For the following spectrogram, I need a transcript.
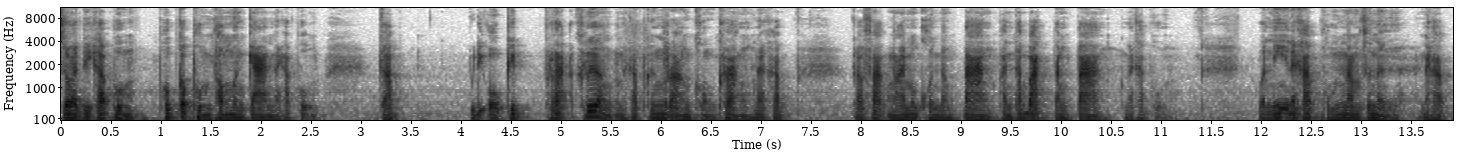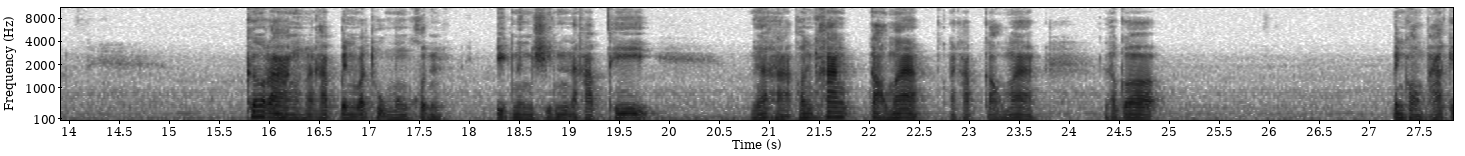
สวัสดีครับผมพบกับผมทอมเมืองการนะครับผมกับวิดีโอคลิปพระเครื่องนะครับเครื่องรางของขลังนะครับกาฝากไม้มงคลต่างๆ พันธบัตรต่างๆนะครับผมวันนี้นะครับผมนำเสนอนะครับ เครื่องรางนะครับเป็นวัตถุมงคลอีกหนึ่งชิ้นนะครับที่เนื้อหาค่อนข้างเก่ามากนะครับ เก่ามาก แล้วก็ เป็นของพระเก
